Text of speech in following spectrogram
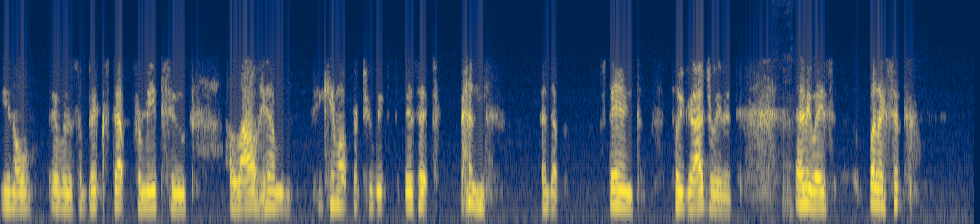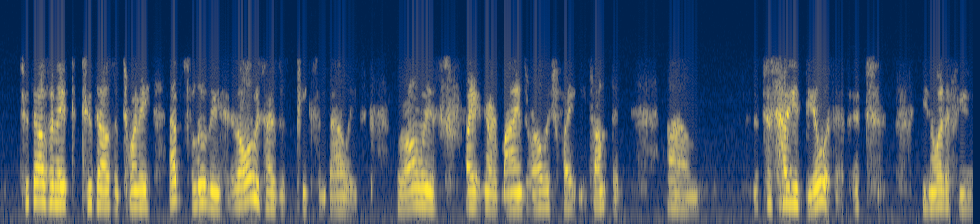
you know, it was a big step for me to allow him. He came up for two weeks to visit and end up staying till he graduated. Anyways, but I said 2008 to 2020, absolutely. It always has its peaks and valleys. We're always fighting our minds. We're always fighting something. Um, it's just how you deal with it. It's, you know what, if you,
